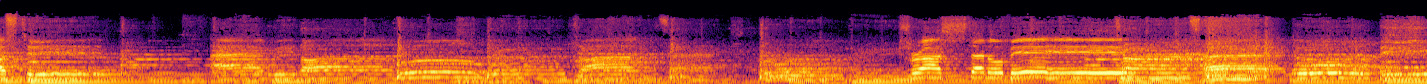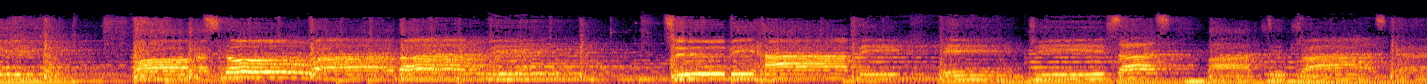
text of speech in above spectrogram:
us still, and with all who will transact, trust and obey, trust and obey, for there's no but to trust and.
